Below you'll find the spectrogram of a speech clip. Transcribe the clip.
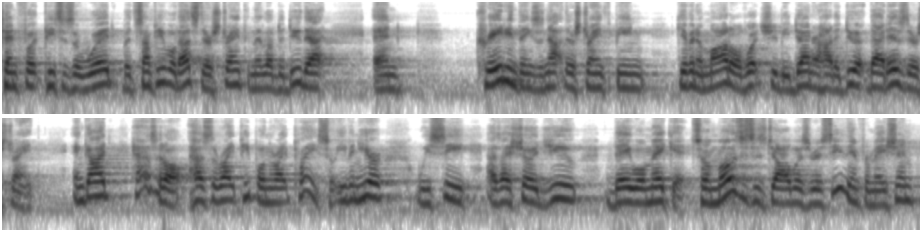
10 foot pieces of wood. But some people, that's their strength and they love to do that. And creating things is not their strength. Being given a model of what should be done or how to do it, that is their strength. And God has it all, has the right people in the right place. So even here, we see, as I showed you, they will make it. So Moses' job was to receive the information,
